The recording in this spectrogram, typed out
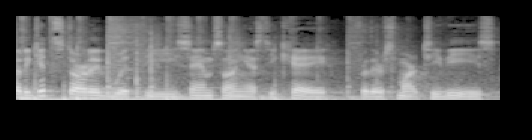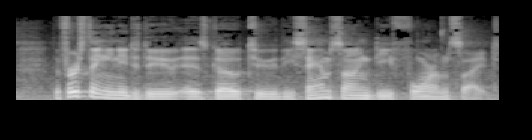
So to get started with the Samsung SDK for their smart TVs, the first thing you need to do is go to the Samsung D Forum site.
